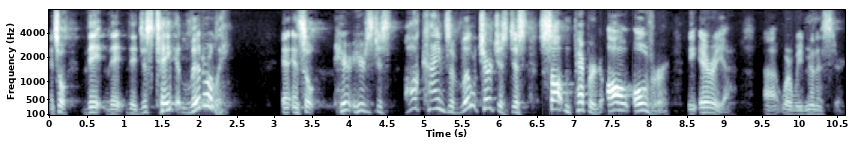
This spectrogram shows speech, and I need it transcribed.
And so they, they, they just take it literally. And, and so here, here's just all kinds of little churches just salt and peppered all over the area uh, where we ministered.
